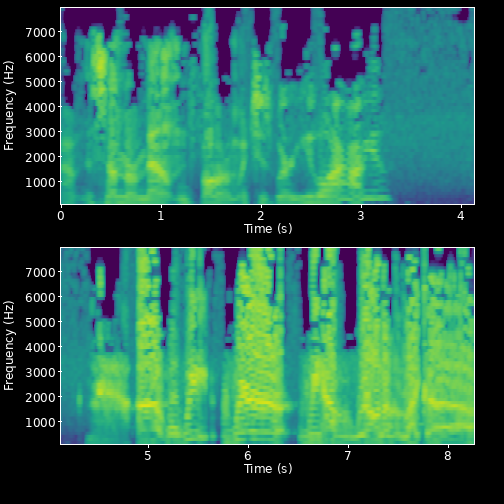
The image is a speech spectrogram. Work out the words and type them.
um, the Summer Mountain Farm, which is where you are, are you? No. Uh, well, we we're we have we're on a, like a,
